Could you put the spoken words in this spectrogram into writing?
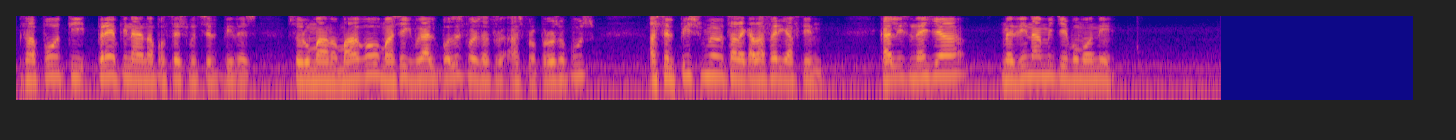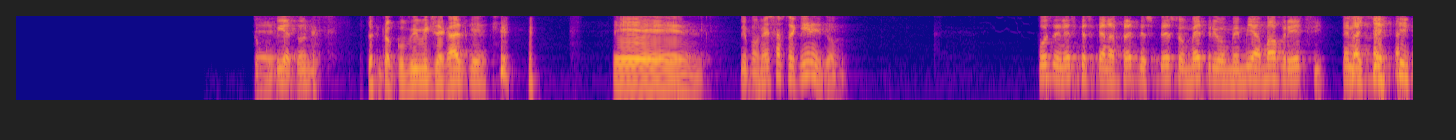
θα πω ότι πρέπει να αναποθέσουμε τις ελπίδες στο Ρουμάνο Μάγο. Μας έχει βγάλει πολλές φορές ασπρο- ασπροπρόσωπους. Ας ελπίσουμε ότι θα τα καταφέρει για αυτήν. Καλή συνέχεια, με δύναμη και υπομονή. Το Ε, κουμπί, Αντώνη. το, το κουμπί μην ξεχάσεις και... ε, Λοιπόν, μέσα στο αυτοκίνητο. πώς δεν έσκασε κανένα φρέντε σπέσο μέτριο με μία μαύρη έτσι, ένα χέρι.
